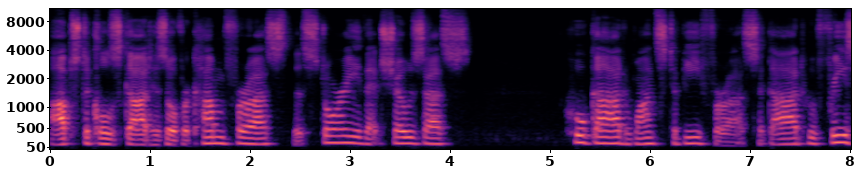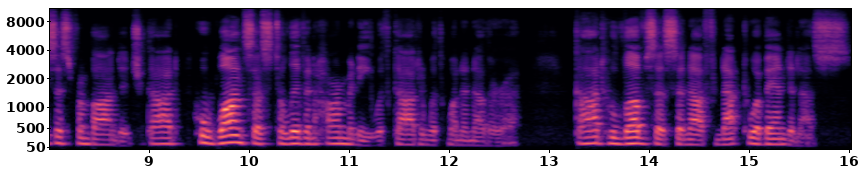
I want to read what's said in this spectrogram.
obstacles God has overcome for us, the story that shows us who God wants to be for us, a God who frees us from bondage, a God who wants us to live in harmony with God and with one another, a God who loves us enough not to abandon us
